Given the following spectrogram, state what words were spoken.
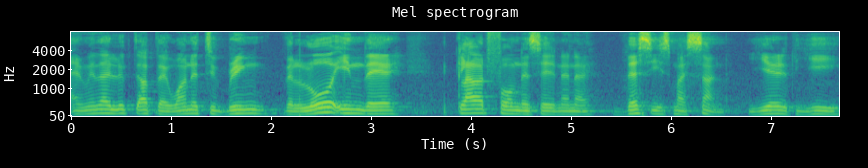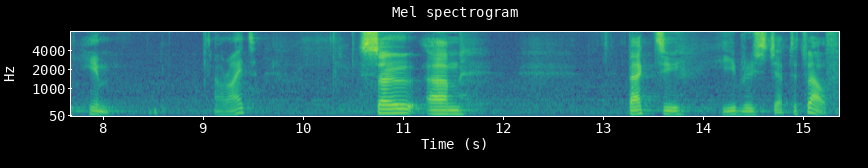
and when they looked up, they wanted to bring the law in there. The cloud formed and said, No, no, this is my son. Hear ye him. All right? So, um, back to Hebrews chapter 12.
